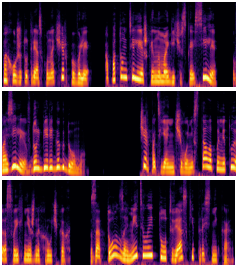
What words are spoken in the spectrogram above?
Похоже, тут ряску начерпывали, а потом тележкой на магической силе возили вдоль берега к дому. Черпать я ничего не стала, пометуя о своих нежных ручках, зато заметила и тут вязки тростника.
